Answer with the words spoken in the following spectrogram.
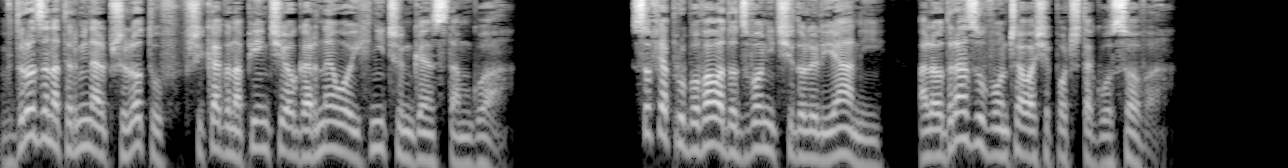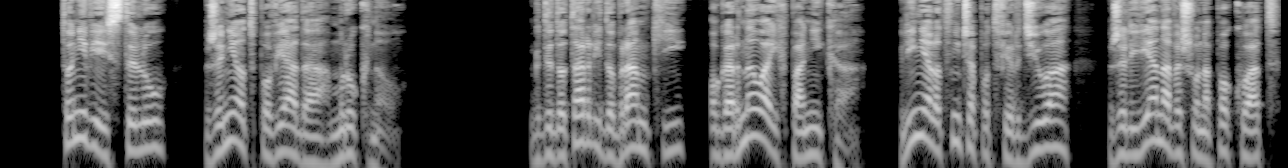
W drodze na terminal przylotów w Chicago napięcie ogarnęło ich niczym gęsta mgła. Sofia próbowała dodzwonić się do Liliani, ale od razu włączała się poczta głosowa. To nie w jej stylu, że nie odpowiada, mruknął. Gdy dotarli do bramki, ogarnęła ich panika. Linia lotnicza potwierdziła, że Liliana weszła na pokład,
